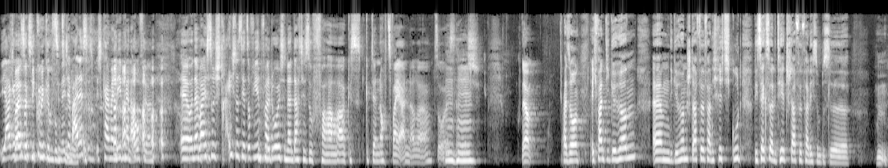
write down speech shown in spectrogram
ja, genau, weiß so jetzt, wie Cricket Ich habe alles, ich kann, mein Leben kann aufhören. Äh, und dann war ich so, ich streich das jetzt auf jeden Fall durch und dann dachte ich so, fuck, es gibt ja noch zwei andere. So ist Mhm. Ja. Also ich fand die Gehirn, ähm, die Gehirnstaffel fand ich richtig gut. Die Sexualitätsstaffel fand ich so ein bisschen, hm.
